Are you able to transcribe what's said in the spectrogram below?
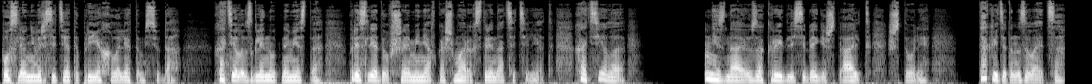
После университета приехала летом сюда — Хотела взглянуть на место, преследовавшее меня в кошмарах с тринадцати лет. Хотела, не знаю, закрыть для себя гештальт, что ли. Так ведь это называется.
